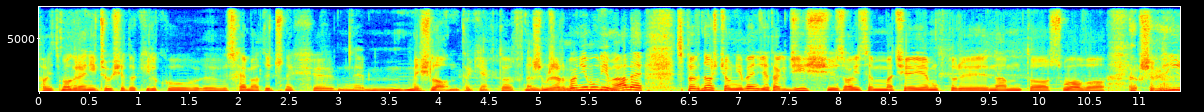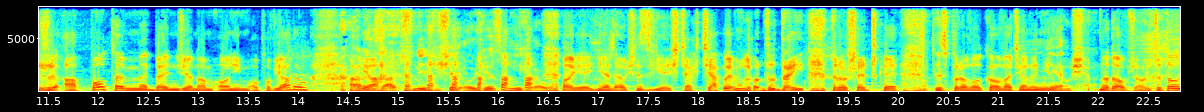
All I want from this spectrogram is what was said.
powiedzmy ograniczył się do kilku y, schematycznych y, y, myślątek, jak to w naszym żargonie mówimy, ale z pewnością nie będzie tak dziś z ojcem Maciejem, który nam to słowo przybliży, a potem będzie nam o nim opowiadał, a Ale ja... zacznie dzisiaj ojciec Michał. Ojej, nie dał się zwieść. Ja chciałem go tutaj troszeczkę sprowokować, ale nie, Nie. dał się. No dobrze, ojcze, to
